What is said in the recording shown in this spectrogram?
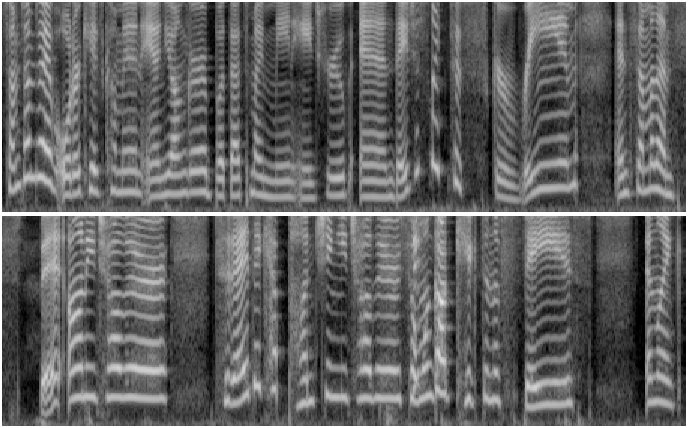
Sometimes I have older kids come in and younger, but that's my main age group, and they just like to scream, and some of them spit on each other. Today they kept punching each other. Someone got kicked in the face, and like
